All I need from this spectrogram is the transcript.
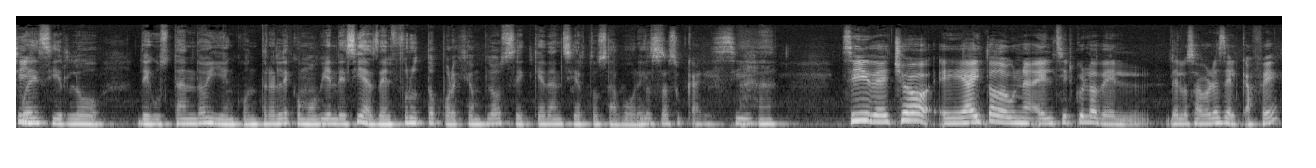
Puedes irlo degustando y encontrarle, como bien decías, del fruto, por ejemplo, se quedan ciertos sabores. Los azúcares, sí. Ajá. Sí, de hecho, eh, hay todo una, el círculo del, de los sabores del café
